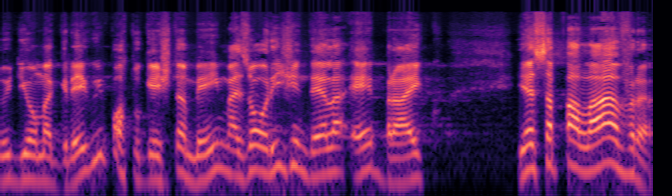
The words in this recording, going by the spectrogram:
no idioma grego, em português também, mas a origem dela é hebraico. E essa palavra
